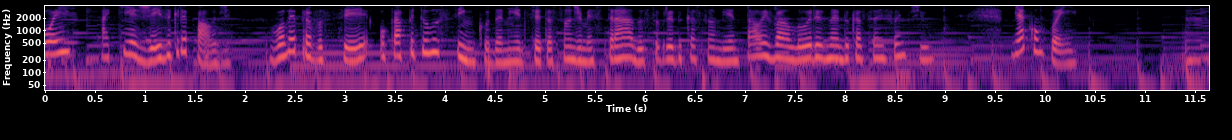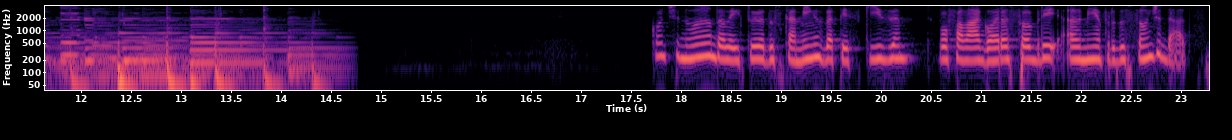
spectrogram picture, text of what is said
Oi, aqui é Geise Crepaldi. Vou ler para você o capítulo 5 da minha dissertação de mestrado sobre educação ambiental e valores na educação infantil. Me acompanhe. Continuando a leitura dos caminhos da pesquisa, vou falar agora sobre a minha produção de dados.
